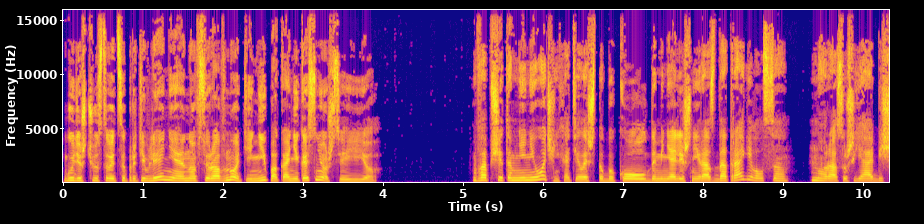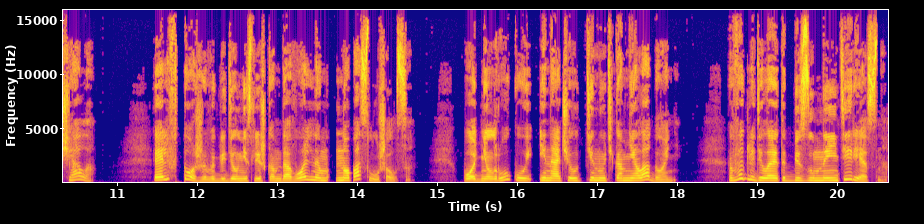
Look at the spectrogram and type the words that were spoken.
Будешь чувствовать сопротивление, но все равно тяни, пока не коснешься ее. Вообще-то мне не очень хотелось, чтобы Коул до меня лишний раз дотрагивался, но раз уж я обещала... Эльф тоже выглядел не слишком довольным, но послушался. Поднял руку и начал тянуть ко мне ладонь. Выглядело это безумно интересно.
